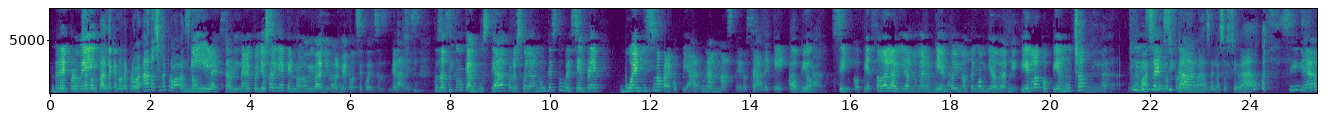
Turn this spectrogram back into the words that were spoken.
Reprobé. O sea, con tal de que no reprobaba. Ah, no, sí reprobabas, ¿no? Sí, la extraordinaria, pero yo sabía que no iba a llevarme a consecuencias graves. Entonces, así como que angustiada por la escuela, nunca estuve. Siempre buenísima para copiar, una máster, o sea, de que copio. Sí, copié toda la vida, no me arrepiento y no tengo miedo de admitirlo. Copié mucho. Amiga la base de los problemas de la sociedad. Sí, era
